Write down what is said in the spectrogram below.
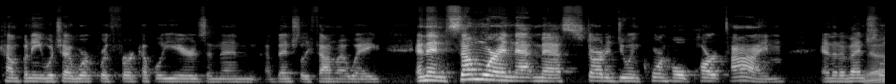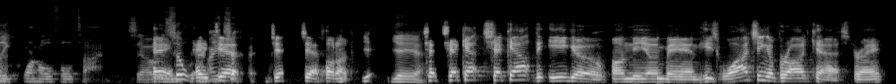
company which I worked with for a couple of years, and then eventually found my way. And then somewhere in that mess, started doing cornhole part time, and then eventually cornhole full time. So, Hey, So- hey, I- Jeff, Jeff, Jeff, hold on. Yeah, yeah, yeah. Check, check out check out the ego on the young man. He's watching a broadcast, right?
